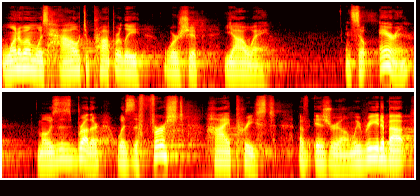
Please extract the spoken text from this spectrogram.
one of them was how to properly worship Yahweh. And so Aaron, Moses' brother, was the first high priest of Israel. And we read about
